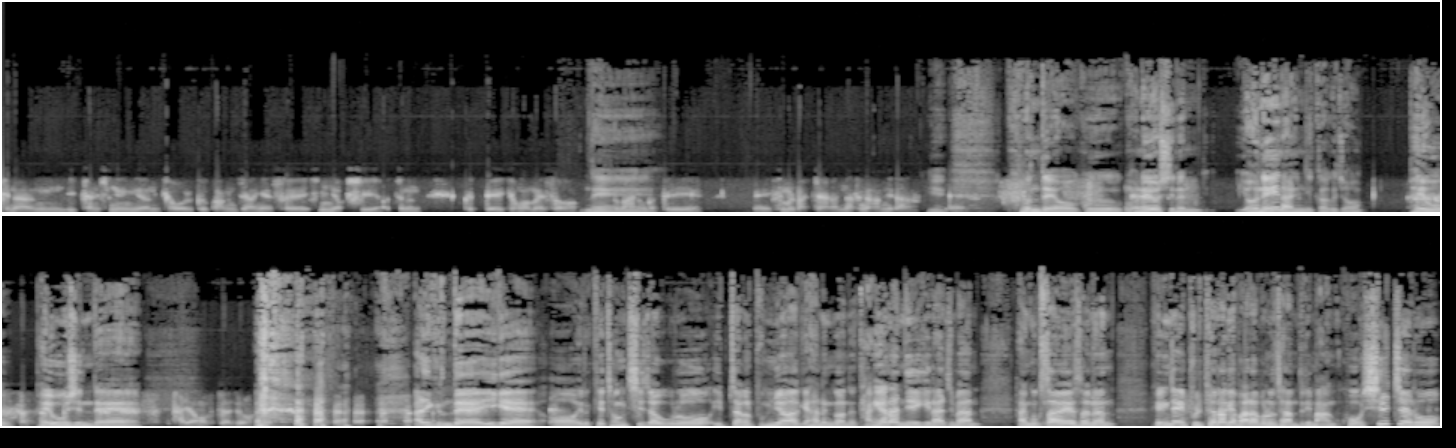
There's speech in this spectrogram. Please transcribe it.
지난 2016년 겨울 그 광장에서의 힘 역시 어쩌면 그때 경험에서 네. 많은 것들이 네, 힘을 받지 않았나 생각합니다. 예. 네. 그런데요, 그 네. 권혜요 씨는 연예인 아닙니까, 그죠? 배우, 배우신데. 자영업자죠. 아니, 근데 이게, 어, 이렇게 정치적으로 입장을 분명하게 하는 거는 당연한 얘기긴 하지만 한국 사회에서는 굉장히 불편하게 바라보는 사람들이 많고 실제로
